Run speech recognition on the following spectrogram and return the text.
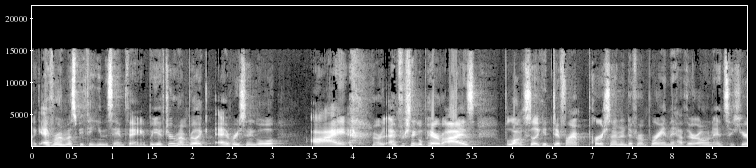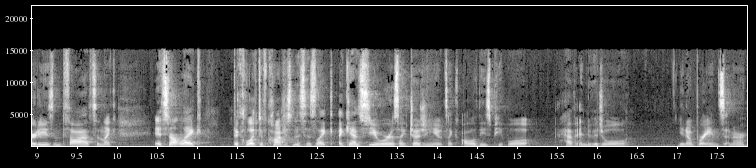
like everyone must be thinking the same thing. But you have to remember like every single eye or every single pair of eyes belongs to like a different person, a different brain. They have their own insecurities and thoughts and like it's not like the collective consciousness is like against you or is like judging you. It's like all of these people have individual, you know, brains and are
